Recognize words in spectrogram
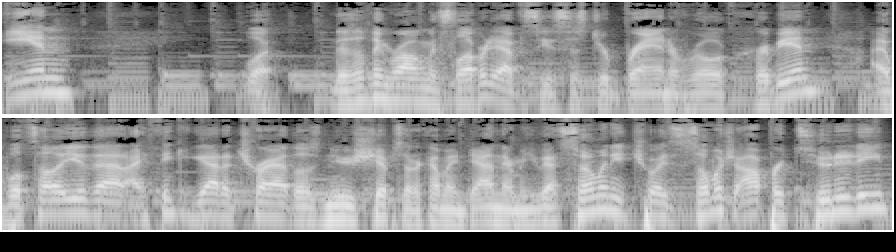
Ian, look, there's nothing wrong with Celebrity, obviously, a sister brand of Royal Caribbean. I will tell you that I think you got to try out those new ships that are coming down there. I mean, you've got so many choices, so much opportunity.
